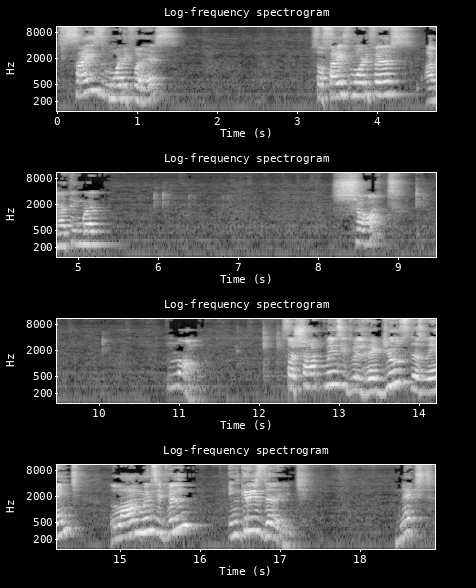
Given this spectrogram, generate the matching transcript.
size modifiers. So size modifiers are nothing but short, long. So short means it will reduce the range, long means it will increase the range. Next,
